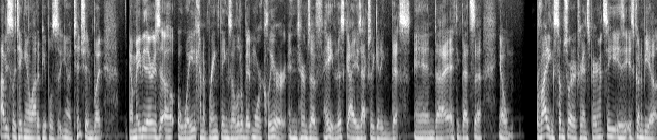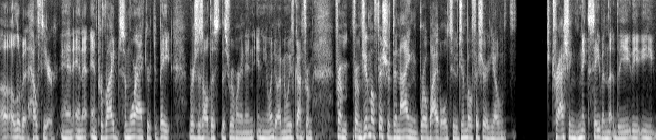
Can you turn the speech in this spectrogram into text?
obviously taking a lot of people's you know attention. But you know maybe there's a, a, way to kind of bring things a little bit more clear in terms of hey, this guy is actually getting this, and uh, I think that's uh, you know providing some sort of transparency is, is going to be a, a little bit healthier and, and and provide some more accurate debate versus all this this rumor and innuendo. I mean, we've gone from from from Jimbo Fisher denying Bro Bible to Jimbo Fisher, you know, trashing Nick Saban, the the, the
